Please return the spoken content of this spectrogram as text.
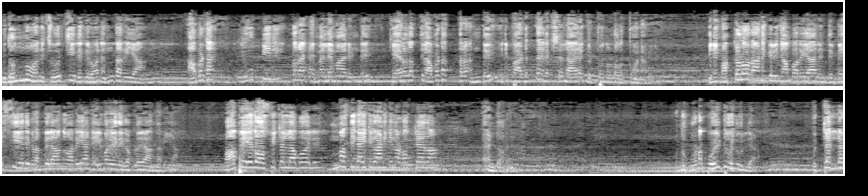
ഇതൊന്നും അവന് ചോദിച്ചില്ലെങ്കിൽ അവൻ എന്തറിയാം? അവിടെ യു പിയിൽ ഇത്ര എം എൽ എമാരുണ്ട്. കേരളത്തിൽ അവിടെ എത്ര ഉണ്ട്. ഇനിയിപ്പോ അടുത്ത ഇലക്ഷനിൽ ആരെ കിട്ടും എന്നുള്ളതൊക്കെ അവനറിയാം ഇനി മക്കളോടാണെങ്കിലും ഞാൻ പറയാറുണ്ട്. മെസ്സി ഏത് ക്ലബിലാന്ന് അറിയാം. നെയ്മർ ഏത് ക്ലബിലാന്ന് അറിയാം. പാപ്പ ഏത് ഹോസ്പിറ്റലിലാ പോലെ ഉമ്മ സ്ഥിരമായിട്ട് കാണിക്കുന്ന ഡോക്ടർ ഏതാ? രണ്ടു പറഞ്ഞു. ഒന്നും കൂടെ പോയിട്ട് വരില്ല. കുറ്റല്ലോ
